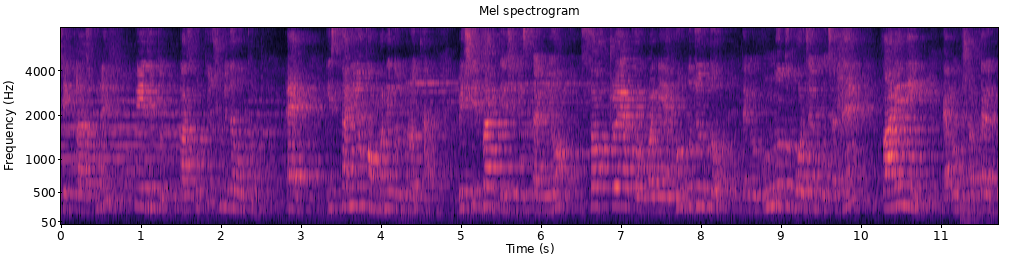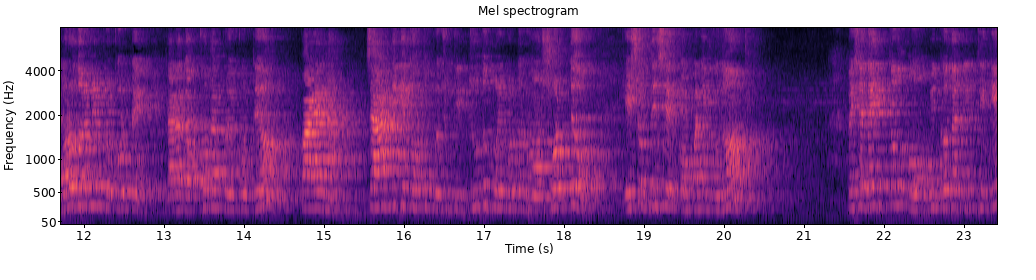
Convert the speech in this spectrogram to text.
সেই ক্লাসগুলি পেয়ে যেত। ক্লাস করতে সুবিধা হতো। এক, স্থানীয় কোম্পানি দুর্বলতা। বেশিরভাগ দেশের স্থানীয় সফটওয়্যার কোম্পানি এখন পর্যন্ত দেখুন উন্নত পর্যায়ে পৌঁছাতে পারেনি এবং সরকারের বড় ধরনের প্রকল্পে তারা দক্ষতা প্রয়োগ করতেও পারে না। চারদিকে তথ্য প্রযুক্তির দ্রুত পরিবর্তন হওয়া সত্ত্বেও এসব দেশের কোম্পানিগুলো পেশাদায়িত্ব ও অভিজ্ঞতার দিক থেকে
